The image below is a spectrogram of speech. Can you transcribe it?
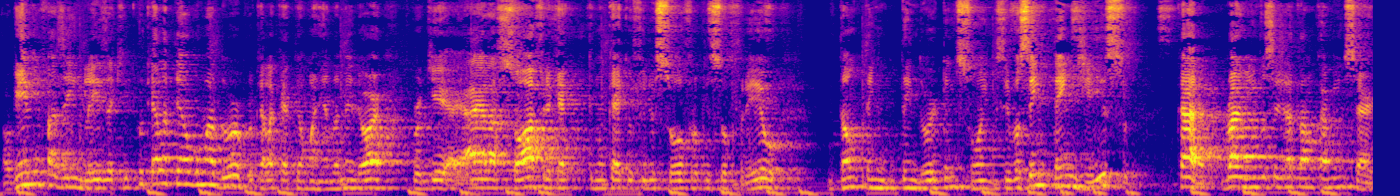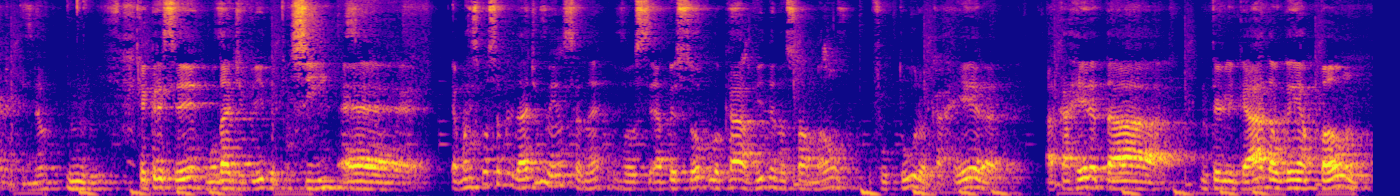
Alguém vem fazer inglês aqui porque ela tem alguma dor, porque ela quer ter uma renda melhor, porque ah, ela sofre, quer, não quer que o filho sofra o que sofreu. Então tem, tem dor, tem sonho. Se você entende isso, cara, pra mim você já tá no caminho certo, entendeu? Uhum. Quer crescer, mudar de vida? Sim. É, é uma responsabilidade imensa, né? Você, a pessoa colocar a vida na sua mão, o futuro, a carreira. A carreira tá interligada ao ganha-pão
